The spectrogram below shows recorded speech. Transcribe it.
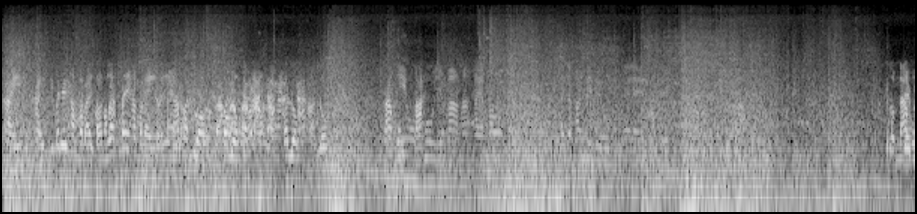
ใครใครที่ไม่ได้ทำอะไรตอนนี้ไม่ทำอะไรเลยนะมารวมมารวมทหารนะมารวมทหารลงหน้าคุที่กโฮมนะโปรเยอะมากนะใครเข้าใครจะเข้าเลเวลอะไรทำเลยเลเว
